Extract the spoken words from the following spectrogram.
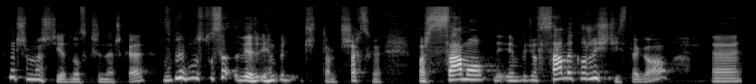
tylko trzymasz jedną skrzyneczkę. W ogóle po prostu, wiesz, tam trzech skrzynek. Masz samo, ja bym same korzyści z tego, e,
